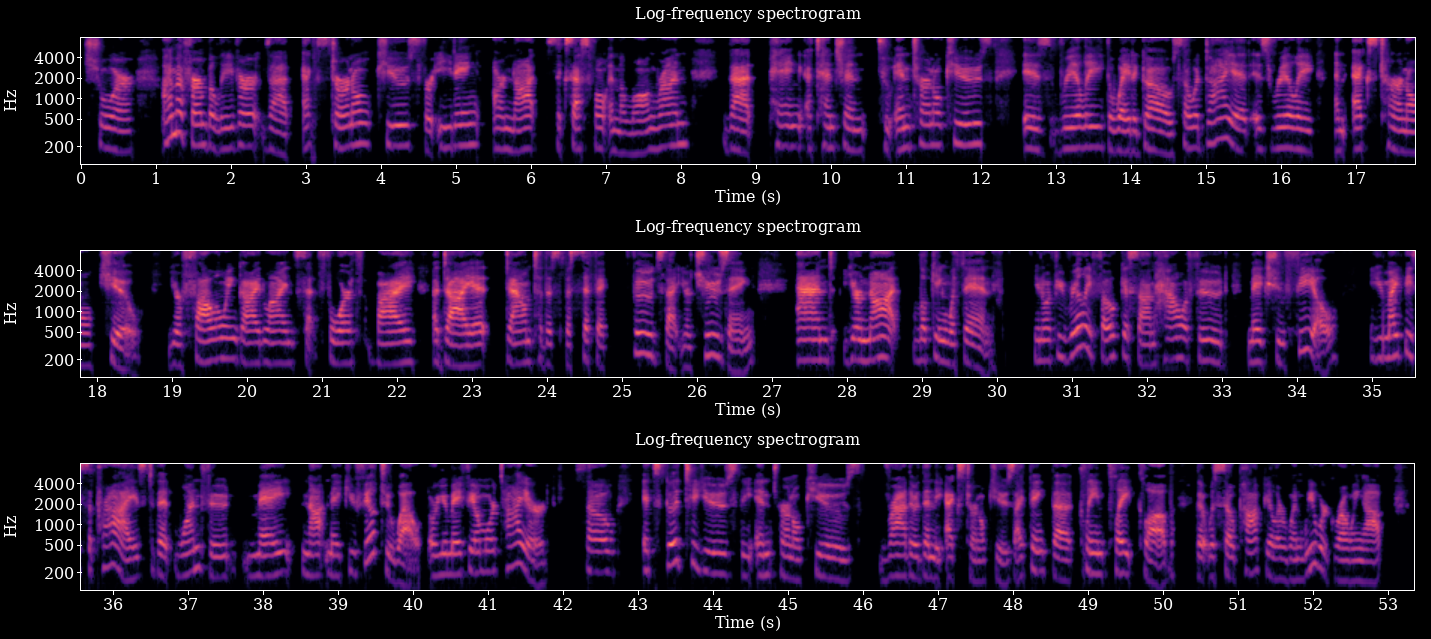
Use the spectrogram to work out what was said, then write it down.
Sure. I'm a firm believer that external cues for eating are not successful in the long run, that paying attention to internal cues is really the way to go. So a diet is really an external cue. You're following guidelines set forth by a diet down to the specific foods that you're choosing, and you're not looking within. You know, if you really focus on how a food makes you feel, you might be surprised that one food may not make you feel too well, or you may feel more tired, so it's good to use the internal cues rather than the external cues. I think the Clean Plate Club that was so popular when we were growing up,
